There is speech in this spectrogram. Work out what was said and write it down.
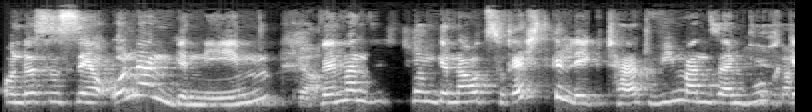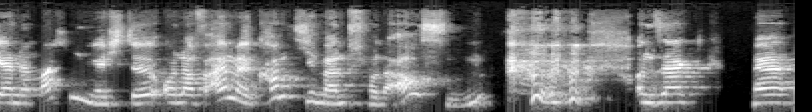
Und das ist sehr unangenehm, ja. wenn man sich schon genau zurechtgelegt hat, wie man sein Buch ja. gerne machen möchte. Und auf einmal kommt jemand von außen und sagt, na,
